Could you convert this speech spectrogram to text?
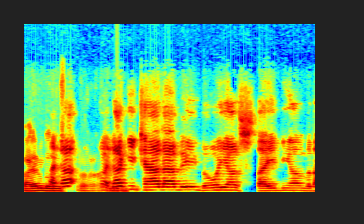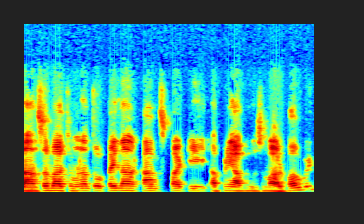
ਸਾਰਿਆਂ ਨੂੰ ਦੋ ਤੁਹਾਡਾ ਕੀ ਖਿਆਲ ਹੈ ਵੀ 2027 ਦੀਆਂ ਵਿਧਾਨ ਸਭਾ ਚੋਣਾਂ ਤੋਂ ਪਹਿਲਾਂ ਕਾਂਗਰਸ ਪਾਰਟੀ ਆਪਣੇ ਆਪ ਨੂੰ ਸੰਭਾਲ ਪਾਊਗੀ?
